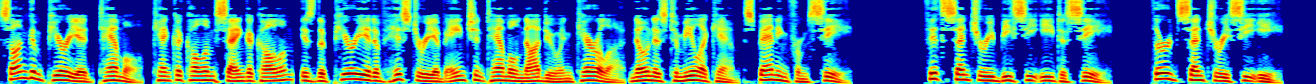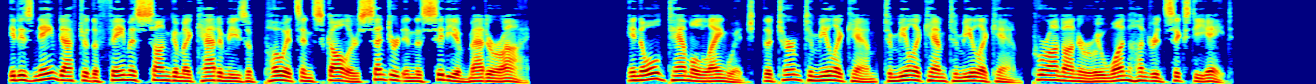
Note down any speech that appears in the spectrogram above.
Sangam period Tamil, Kankakalam Sangakalam, is the period of history of ancient Tamil Nadu and Kerala known as Tamilakam spanning from c. 5th century BCE to c. 3rd century CE. It is named after the famous Sangam academies of poets and scholars centered in the city of Madurai. In Old Tamil language, the term Tamilakam Tamilakam Tamilakam, Purananuru 168.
